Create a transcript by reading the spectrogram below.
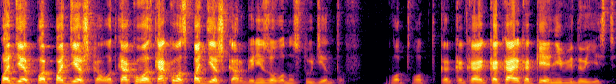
поддер поддержка. Вот как у вас, как у вас поддержка организована студентов? Вот, вот, какая, какая, какие они виды есть?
